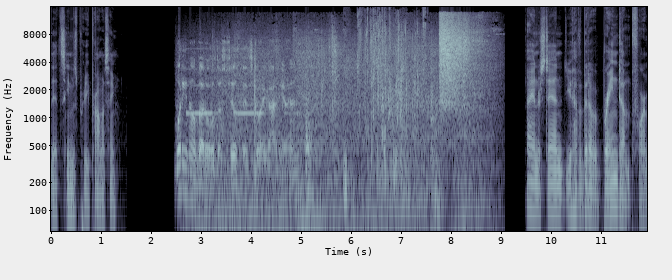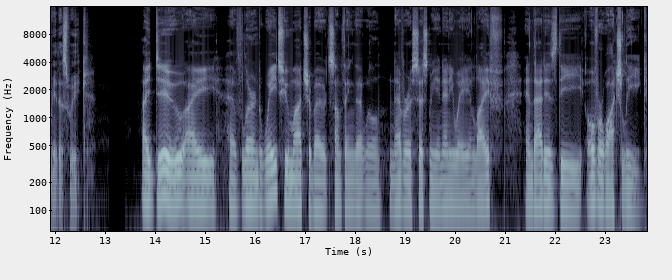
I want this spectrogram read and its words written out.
it seems pretty promising. What do you know about all the filth that's going on here, huh? I understand you have a bit of a brain dump for me this week. I do. I have learned way too much about something that will never assist me in any way in life, and that is the Overwatch League,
